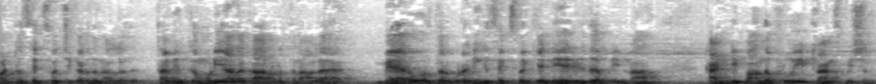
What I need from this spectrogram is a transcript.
மட்டும் செக்ஸ் வச்சுக்கிறது நல்லது. தவிர்க்க முடியாத காரணத்தினால வேற ஒருத்தர் கூட நீங்கள் செக்ஸ் வைக்க நேரிடுது அப்படின்னா கண்டிப்பாக அந்த ஃப்ளூயிட் டிரான்ஸ்மிஷன்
